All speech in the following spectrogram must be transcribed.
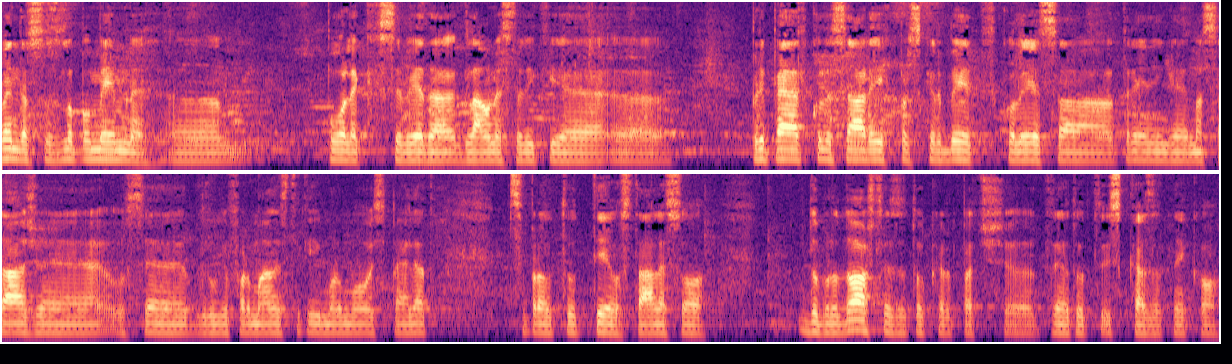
vendar so zelo pomembne. Um, poleg seveda glavne stvari, ki je uh, pripeljati kolesarje, jih preskrbeti, kolesa, treninge, masaže, vse druge formalnosti, ki jih moramo izpeljati. Se pravi, tudi te ostale so dobrodošle, zato ker pač eh, treba tudi izkazati neko,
